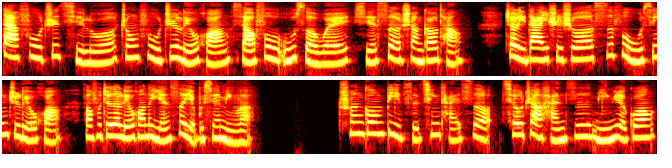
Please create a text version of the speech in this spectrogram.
大妇知绮罗，中妇知硫磺，小妇无所为，携色上高堂。这里大意是说，思妇无心之硫磺，仿佛觉得硫磺的颜色也不鲜明了。春宫闭子青苔色，秋帐寒姿明月光。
